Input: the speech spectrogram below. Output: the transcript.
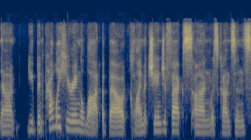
now, you've been probably hearing a lot about climate change effects on Wisconsin's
